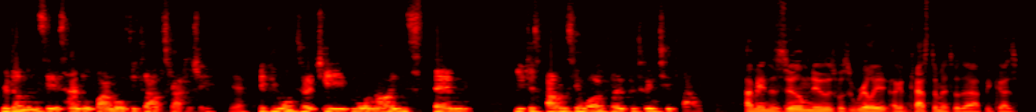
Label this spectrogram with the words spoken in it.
redundancy is handled by a multi-cloud strategy. Yeah. If you want to achieve more nines, then you just balance your workload between two clouds. I mean, the Zoom news was really a testament to that because,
